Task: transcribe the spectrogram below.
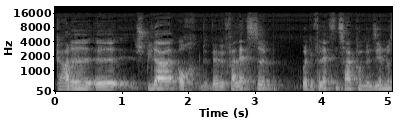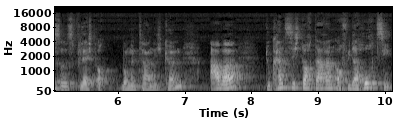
gerade äh, Spieler auch, weil wir Verletzte oder die Verletztenzahl kompensieren müssen und es vielleicht auch momentan nicht können. Aber du kannst dich doch daran auch wieder hochziehen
